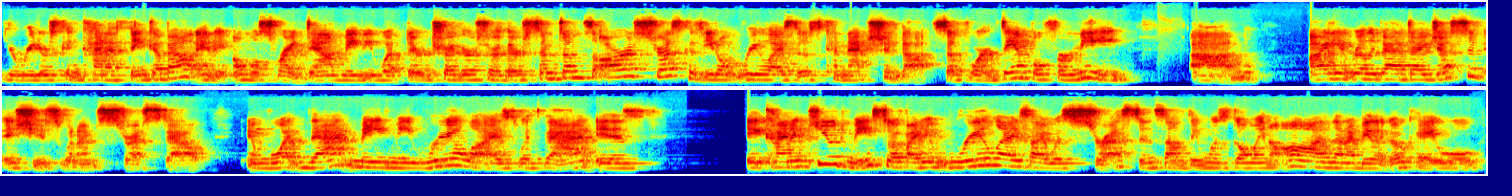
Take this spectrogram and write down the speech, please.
your readers can kind of think about and almost write down maybe what their triggers or their symptoms are of stress because you don't realize those connection dots. So, for example, for me, um, I get really bad digestive issues when I'm stressed out. And what that made me realize with that is it kind of cued me. So if I didn't realize I was stressed and something was going on, then I'd be like, okay, well,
